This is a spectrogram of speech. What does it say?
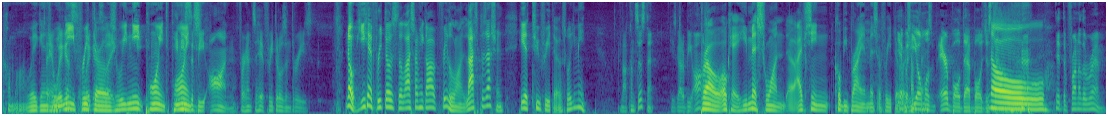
come on, Wiggins. Man, we Wiggins- need free Wiggins, throws. like, we need point He points. needs to be on for him to hit free throws and threes. No, he hit free throws the last time he got free throw line. Last possession, he had two free throws. What do you mean, Not consistent. He's got to be on. bro? Okay, he missed one. Though. I've seen Kobe Bryant miss a free throw. yeah, but he almost airballed that ball just now. no. hit the front of the rim.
